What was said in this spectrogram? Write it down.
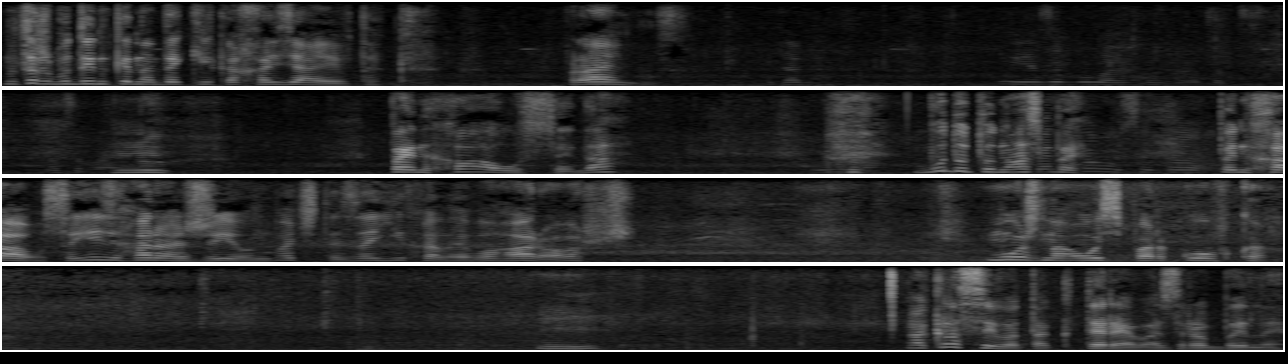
Ну це ж будинки на декілька хазяїв, так. Правильно? Ой, я забула, як він этот називає. Ну. Пентхауси, да? Будуть у нас пе- пентхауси, є гаражі. Вон, бачите, заїхали в гараж. Можна ось парковка. Мгм. А красиво так дерева зробили.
